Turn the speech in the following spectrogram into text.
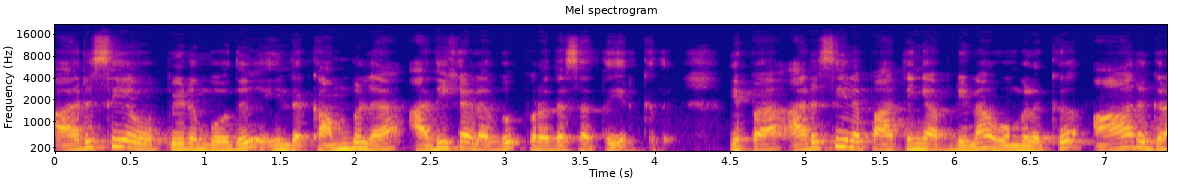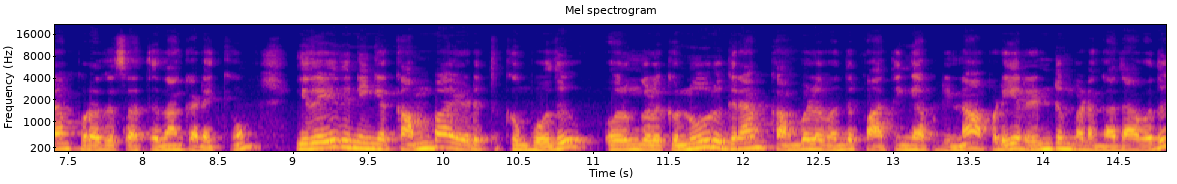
அரிசியை ஒப்பிடும்போது இந்த கம்பில் அதிக அளவு புரத சத்து இருக்குது. இப்போ அரிசியில் பார்த்தீங்க அப்படின்னா உங்களுக்கு ஆறு கிராம் புரத சத்து தான் கிடைக்கும். இதே இது நீங்கள் கம்பாக எடுத்துக்கும் போது உங்களுக்கு நூறு கிராம் கம்பில் வந்து பார்த்தீங்க அப்படின்னா அப்படியே ரெண்டு மடங்கு அதாவது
